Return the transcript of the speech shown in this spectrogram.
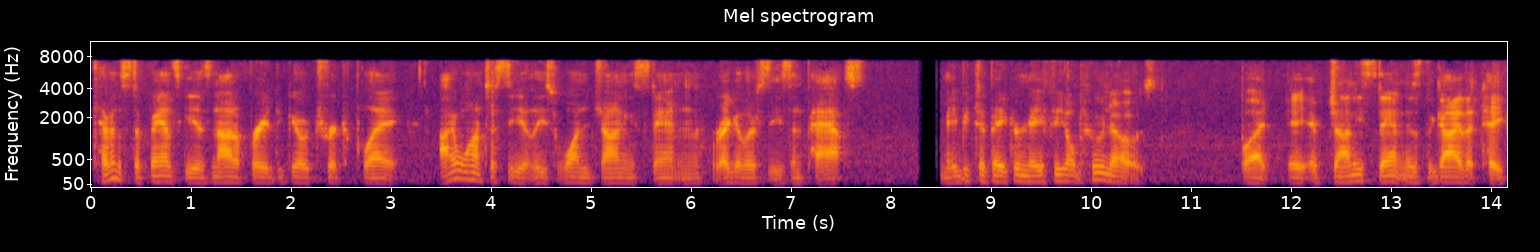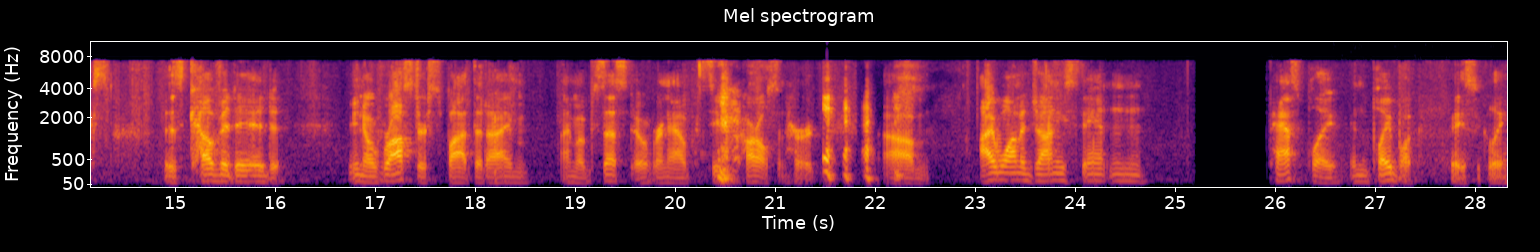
Kevin Stefanski is not afraid to go trick play. I want to see at least one Johnny Stanton regular season pass. Maybe to Baker Mayfield, who knows? But if Johnny Stanton is the guy that takes this coveted, you know, roster spot that I'm I'm obsessed over now, with Stephen Carlson hurt. Um, I want a Johnny Stanton pass play in the playbook, basically.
